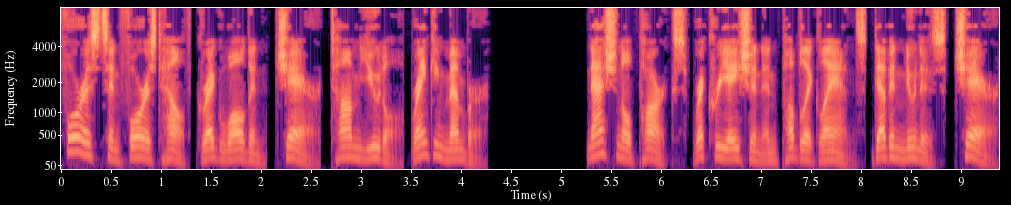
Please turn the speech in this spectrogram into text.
Forests and Forest Health Greg Walden, Chair, Tom Udall, Ranking Member National Parks, Recreation and Public Lands Devin Nunes, Chair,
